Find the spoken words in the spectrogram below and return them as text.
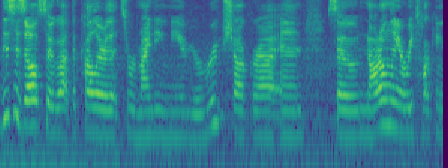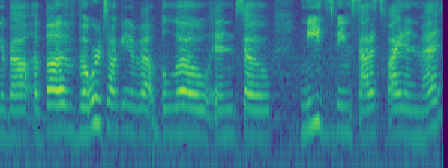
this has also got the color that's reminding me of your root chakra and so not only are we talking about above but we're talking about below and so needs being satisfied and met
